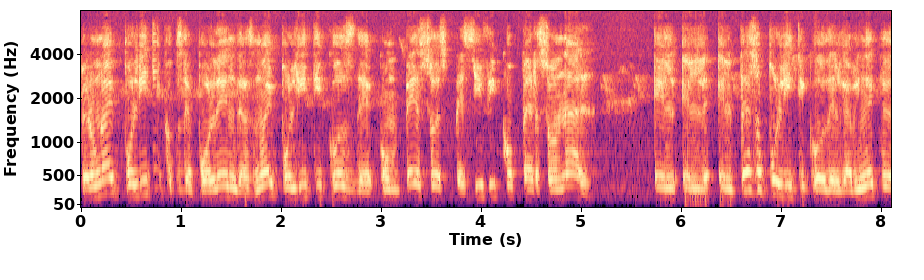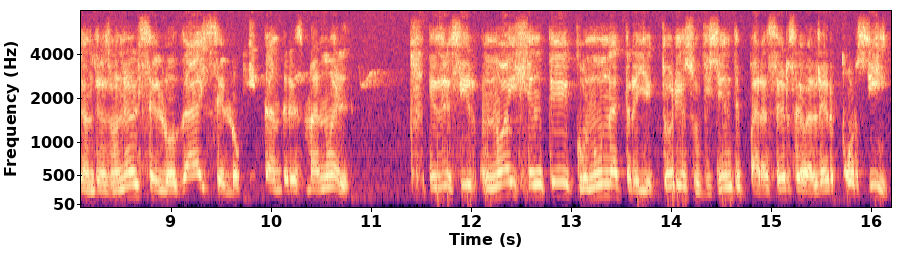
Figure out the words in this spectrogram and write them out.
pero no hay políticos de polendas, no hay políticos de, con peso específico personal. El, el, el peso político del gabinete de Andrés Manuel se lo da y se lo quita Andrés Manuel. Es decir, no hay gente con una trayectoria suficiente para hacerse valer por sí.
